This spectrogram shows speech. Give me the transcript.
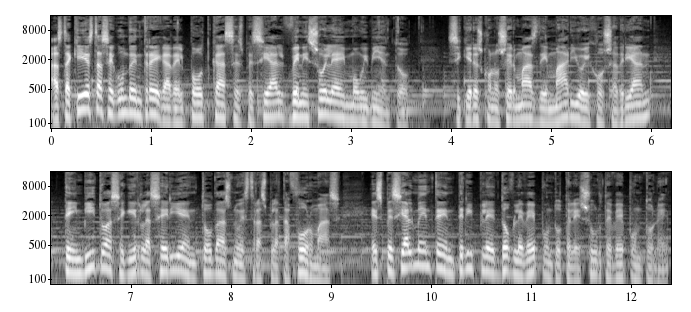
Hasta aquí esta segunda entrega del podcast especial Venezuela en Movimiento. Si quieres conocer más de Mario y José Adrián, te invito a seguir la serie en todas nuestras plataformas, especialmente en www.telesurtv.net.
